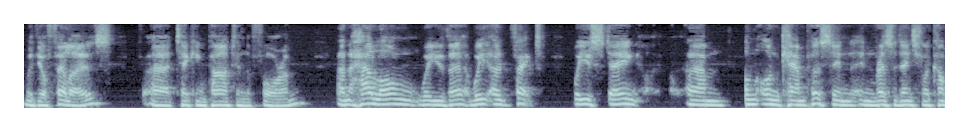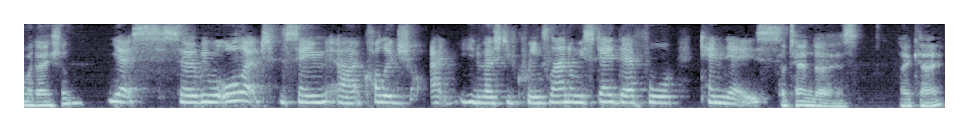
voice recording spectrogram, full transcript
with your fellows, uh, taking part in the forum and how long were you there? We, in fact, were you staying um, on, on campus in, in residential accommodation? Yes, so we were all at the same uh, college at University of Queensland, and we stayed there for ten days. For ten days, okay.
